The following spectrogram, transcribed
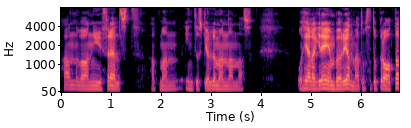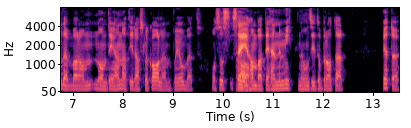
Han var nyfrälst att man inte skulle munandas. Och hela grejen började med att de satt och pratade bara om någonting annat i rastlokalen på jobbet. Och så säger Ja. han bara till henne mitt när hon sitter och pratar. Vet du?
